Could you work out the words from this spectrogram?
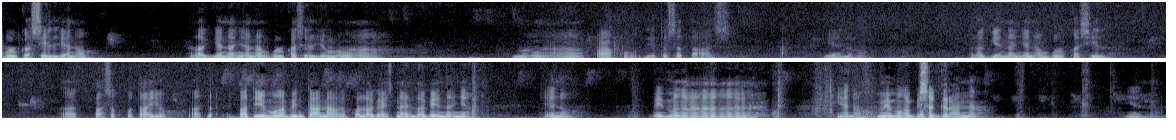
bulkasil yan oh. Nalagyan na niya ng bulkasil yung mga mga pako dito sa taas. Yan oh. Nalagyan na niya ng bulkasil. At pasok po tayo. At pati yung mga bintana pala guys nalagay na niya. Yan oh. May mga yan oh, may mga bisagra na. Yan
